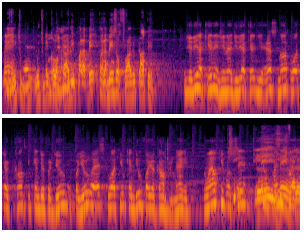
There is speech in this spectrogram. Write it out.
Bem, muito, é, muito bem colocado diria, e parabéns, parabéns ao Flávio pela pergunta. Diria Kennedy, né? Diria Kennedy, ask not what your country can do for you, for you, ask what you can do for your country, né? Não é o que você... Que inglês, hein, velho?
